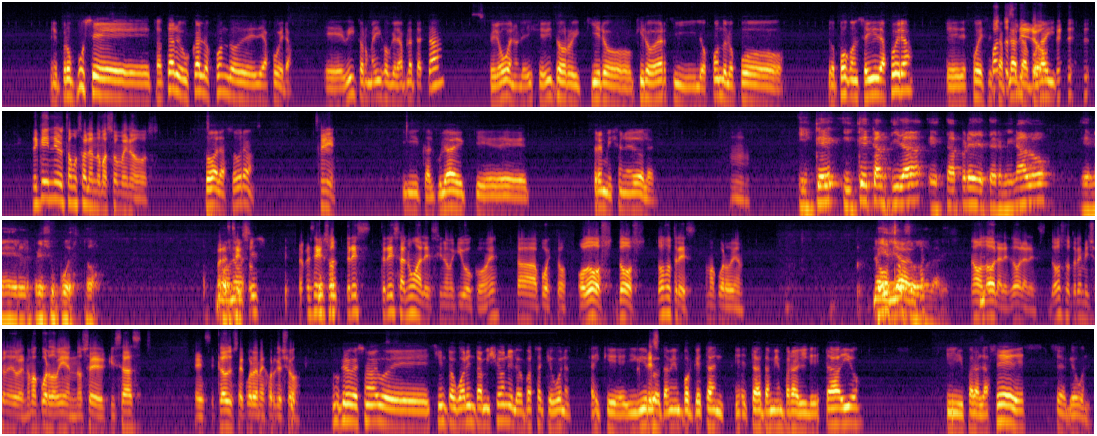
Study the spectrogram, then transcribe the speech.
me propuse tratar de buscar los fondos de, afuera. Eh, Víctor me dijo que la plata está, pero bueno, le dije, Víctor, quiero, quiero ver si los fondos los puedo, los puedo conseguir de afuera. Eh, después esa plata por ahí. ¿De, qué dinero estamos hablando más o menos? ¿Todas las obras? Sí. Y calcular que de 3 millones de dólares. Mm. ¿Y, qué, ¿Y qué cantidad está predeterminado en el presupuesto? Me parece que son tres, tres anuales, si no me equivoco, ¿eh? estaba puesto. O dos, dos, dos o tres, no me acuerdo bien. No, ¿Pesos o dólares? No, dólares, dólares. Dos o tres millones de dólares, no me acuerdo bien, no sé, quizás Claudio se acuerda mejor que yo. No creo que son algo de 140 millones, lo que pasa es que, bueno, hay que dividirlo también porque está, está también para el estadio y para las sedes, o sea que, bueno.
